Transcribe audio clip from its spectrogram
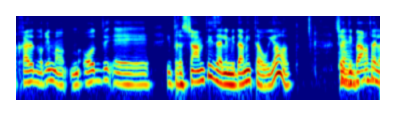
אחד הדברים המאוד אה, התרשמתי זה הלמידה מטעויות. עכשיו, כן. דיברת על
